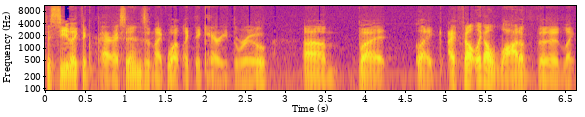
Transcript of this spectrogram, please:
to see like the comparisons and like what like they carried through. Um, but like I felt like a lot of the like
